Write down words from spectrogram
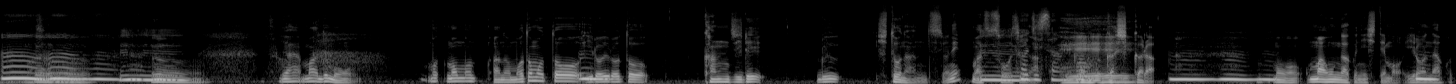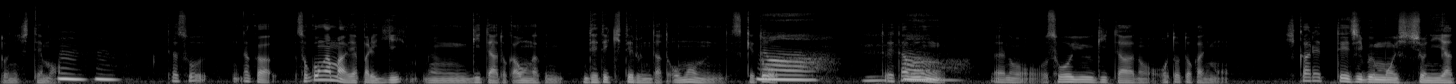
うんうんうんううんんいやまあでももももあのもともといろいろと感じれる人なんですよね、まずうん掃除が、庄司さん昔から、うんうんうん。もう、まあ、音楽にしてもいろんなことにしても、うんうん。でそうなんかそこがまあやっぱりギ,、うん、ギターとか音楽に出てきてるんだと思うんですけど。あでー多分ああのそういうギターの音とかにも惹かれて自分も一緒にやっ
